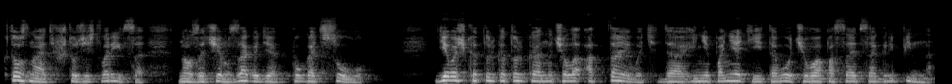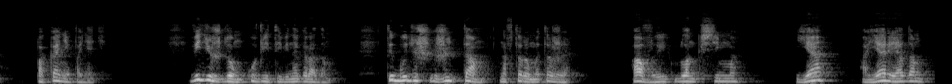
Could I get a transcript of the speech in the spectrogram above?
Кто знает, что здесь творится, но зачем загодя пугать Солу? Девочка только-только начала оттаивать, да и не понять ей того, чего опасается Агриппина. Пока не понять. Видишь дом, увитый виноградом? Ты будешь жить там, на втором этаже. А вы, Бланксимма? Я? А я рядом.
